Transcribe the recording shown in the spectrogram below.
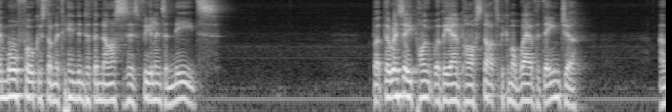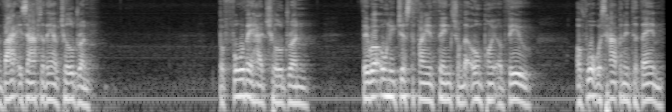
they're more focused on attending to the narcissist's feelings and needs. But there is a point where the empath starts to become aware of the danger, and that is after they have children. Before they had children, they were only justifying things from their own point of view of what was happening to them.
